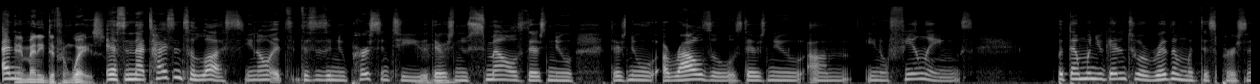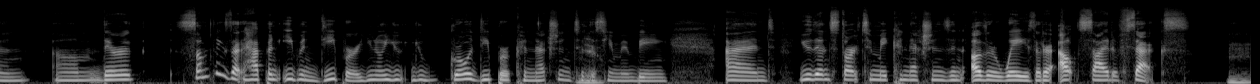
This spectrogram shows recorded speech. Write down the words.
and in many different ways Yes, and that ties into lust. You know, it's this is a new person to you. There's new smells. There's new there's new arousals. There's new um you know feelings. But then when you get into a rhythm with this person, um, there are some things that happen even deeper. You know, you you grow a deeper connection to this human being, and you then start to make connections in other ways that are outside of sex hmm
